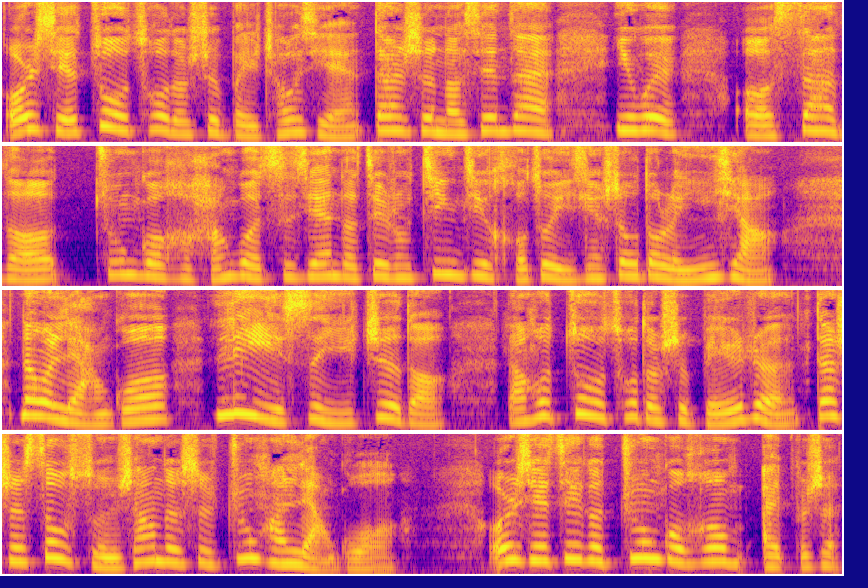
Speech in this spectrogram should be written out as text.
而且做错的是北朝鲜。但是呢，现在因为呃，萨德中国和韩国之间的这种经济合作已经受到了影响，那么两国利益是一致的，然后做错的是别人，但是受损伤的是中韩两国，而且这个中国和哎不是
